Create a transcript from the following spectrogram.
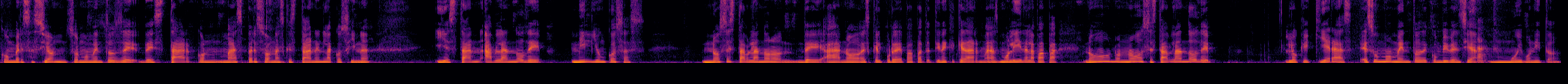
conversación, son momentos de, de, estar con más personas que están en la cocina y están hablando de mil y un cosas no se está hablando de, ah, no, es que el puré de papa te tiene que quedar más molida la papa. No, no, no, se está hablando de lo que quieras. Es un momento de convivencia muy bonito,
